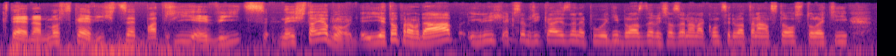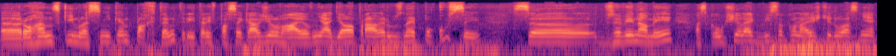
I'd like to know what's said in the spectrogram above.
k té nadmořské výšce patří víc než ta jabloň. Je to pravda, i když, jak jsem říkal, je zde nepůvodní, byla zde vysazena na konci 19. století eh, rohanským lesníkem Plachtem, který tady v Pasekách žil v Hájovně a dělal právě různé pokusy s eh, dřevinami a zkoušel, jak vysoko na ještědu vlastně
